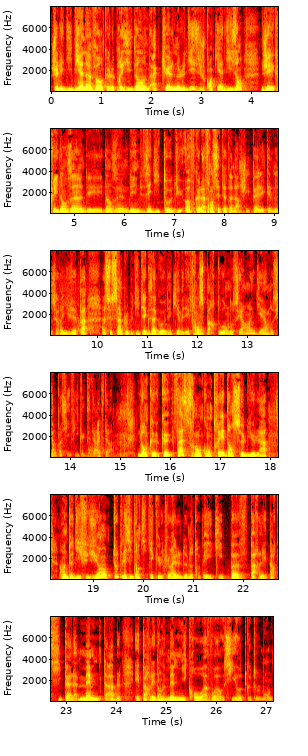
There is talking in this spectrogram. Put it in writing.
je l'ai dit bien avant que le président actuel ne le dise, je crois qu'il y a dix ans, j'ai écrit dans un, des, dans un des éditos du OFF que la France était un archipel et qu'elle ne se réduisait pas à ce simple petit hexagone et qu'il y avait des France partout, en océan Indien, en océan Pacifique, etc. etc. Donc euh, que fasse rencontrer dans ce lieu-là, en de diffusion, toutes les identités culturelles de notre pays qui peuvent parler, participer à la même table et parler dans le même micro à voix aussi haute que tout le monde.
